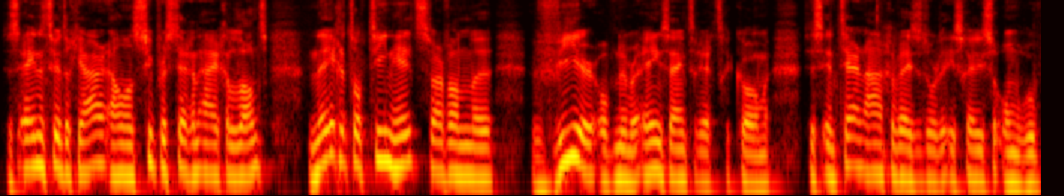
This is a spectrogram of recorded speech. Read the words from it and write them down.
Dus 21 jaar, al een superster in eigen land. 9 top 10 hits, waarvan eh, vier op nummer 1 zijn terechtgekomen. Ze is intern aangewezen door de Israëlische omroep.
